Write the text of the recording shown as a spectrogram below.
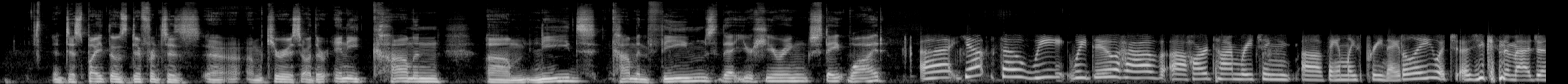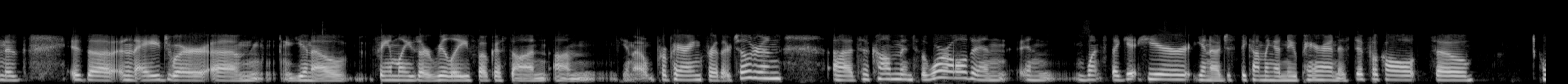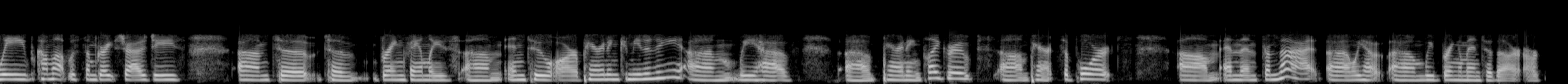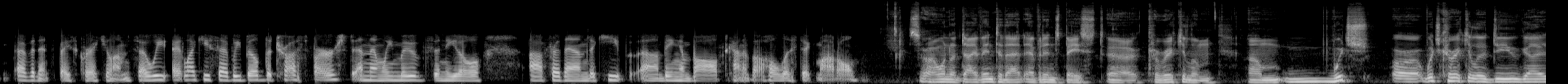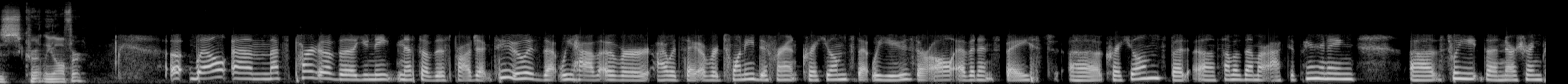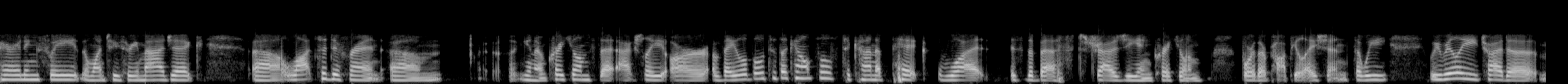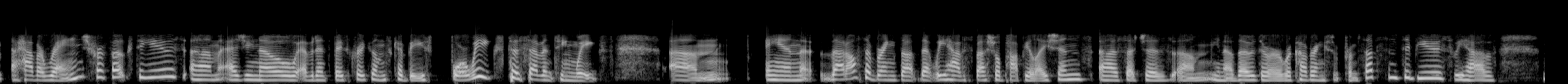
Despite those differences, uh, I'm curious: are there any common um, needs, common themes that you're hearing statewide? Uh, yep. So we we do have a hard time reaching uh, families prenatally, which, as you can imagine, is is a, an age where um, you know families are really focused on on you know preparing for their children uh, to come into the world, and and once they get here, you know, just becoming a new parent is difficult. So we've come up with some great strategies um, to to bring families um, into our parenting community. Um, we have uh, parenting playgroups, um, parent supports, um, and then from that uh, we have um, we bring them into the, our, our evidence based curriculum. So we, like you said, we build the trust first, and then we move the needle uh, for them to keep uh, being involved, kind of a holistic model. So I want to dive into that evidence based uh, curriculum. which or which curricula do you guys currently offer? Uh, well, um, that's part of the uniqueness of this project too. Is that we have over, I would say, over 20 different curriculums that we use. They're all evidence-based uh, curriculums, but uh, some of them are active parenting uh, suite, the nurturing parenting suite, the one, two, three magic. Uh, lots of different. Um, you know, curriculums that actually are available to the councils to kind of pick what is the best strategy and curriculum for their population. So we we really try to have a range for folks to use. Um, as you know, evidence based curriculums could be four weeks to 17 weeks. Um, and that also brings up that we have special populations, uh, such as um, you know those who are recovering from substance abuse. We have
